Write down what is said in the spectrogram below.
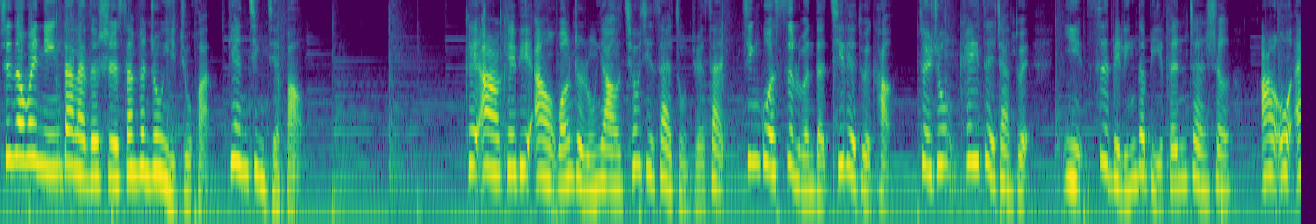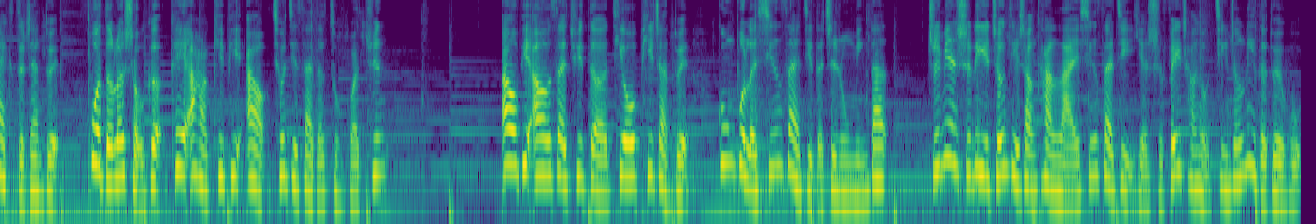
现在为您带来的是三分钟一句话电竞简报。K2 KPL 王者荣耀秋季赛总决赛经过四轮的激烈对抗，最终 KZ 战队以四比零的比分战胜 ROX 战队，获得了首个 K2 KPL 秋季赛的总冠军。LPL 赛区的 TOP 战队公布了新赛季的阵容名单，直面实力整体上看来，新赛季也是非常有竞争力的队伍。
